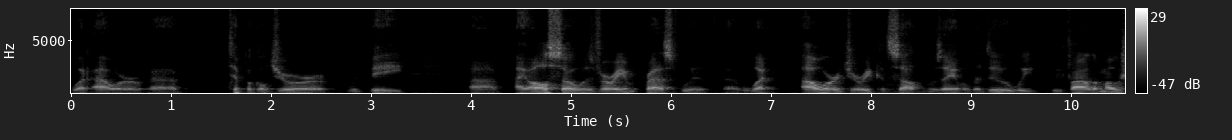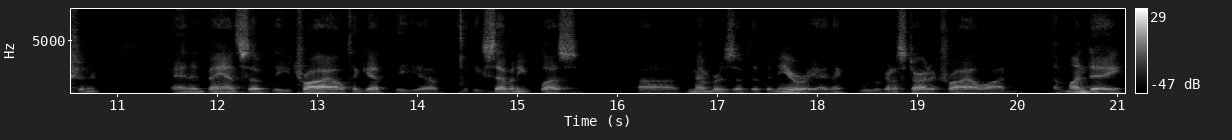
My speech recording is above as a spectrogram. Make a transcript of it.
what our uh, typical juror would be. I also was very impressed with what our jury consultant was able to do. We we filed a motion in advance of the trial to get the uh, the 70 plus uh, members of the venire. I think we were going to start a trial on a Monday,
